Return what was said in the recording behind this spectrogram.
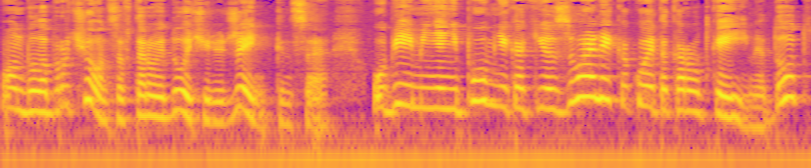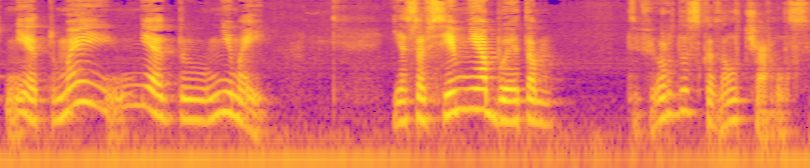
Он был обручен со второй дочерью Дженкинса. Убей меня, не помню, как ее звали, какое-то короткое имя. Дот? Нет. Мэй? Нет, не Мэй». «Я совсем не об этом», — твердо сказал Чарльз.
